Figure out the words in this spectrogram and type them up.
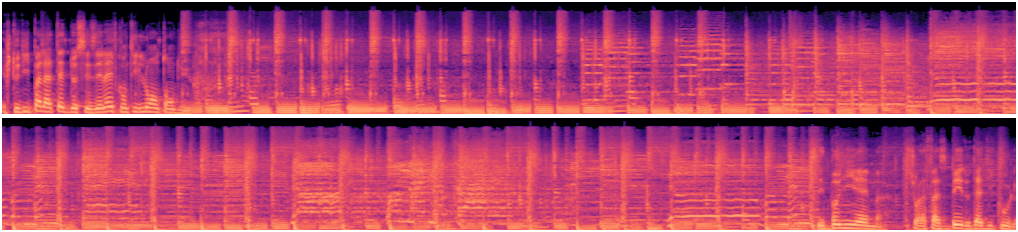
Et je te dis pas la tête de ses élèves quand ils l'ont entendu. C'est Bonnie M sur la face B de Daddy Cool.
